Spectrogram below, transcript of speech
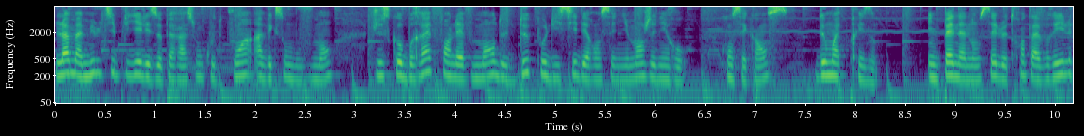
l'homme a multiplié les opérations coup de poing avec son mouvement, jusqu'au bref enlèvement de deux policiers des renseignements généraux. Conséquence, deux mois de prison. Une peine annoncée le 30 avril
